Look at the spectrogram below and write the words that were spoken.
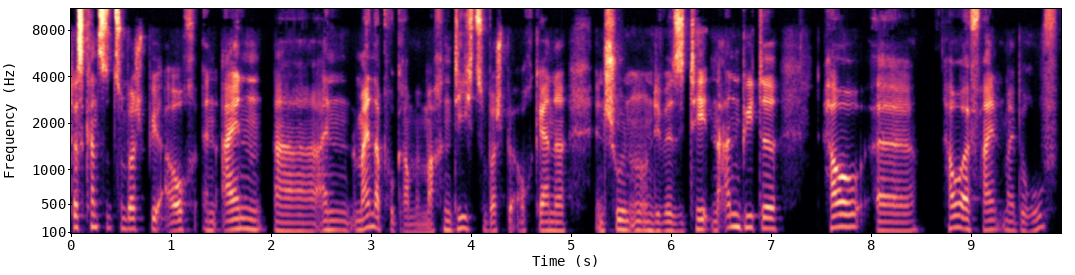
das kannst du zum Beispiel auch in einen, äh, einen meiner Programme machen, die ich zum Beispiel auch gerne in Schulen und Universitäten anbiete. How, äh, How I Find My Beruf.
